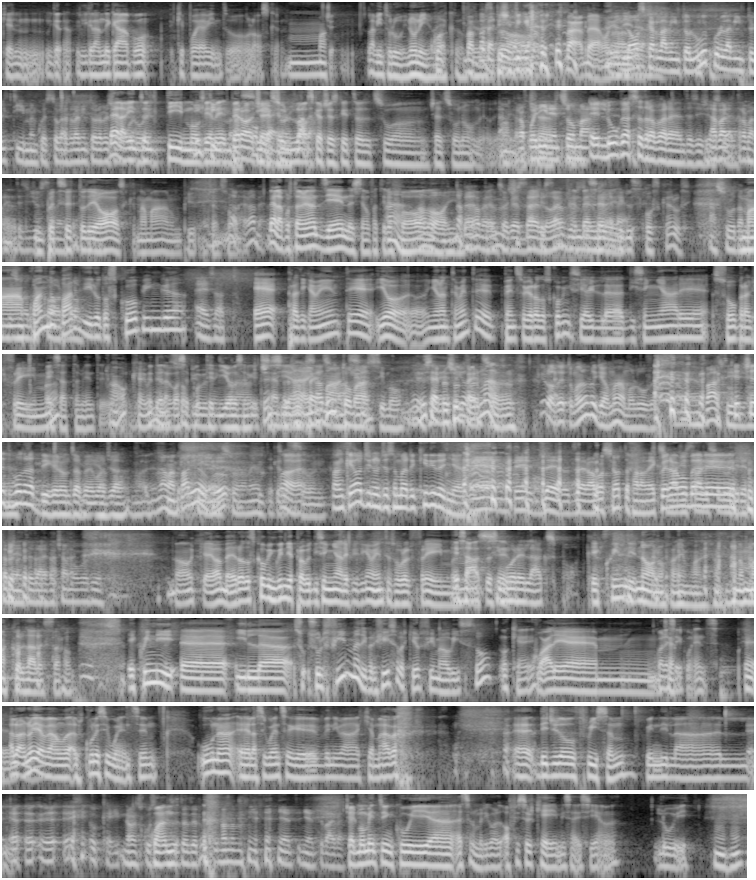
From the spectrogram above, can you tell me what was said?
che è il, il grande capo che poi ha vinto l'Oscar. Ma Cioè, l'ha vinto lui, non io, Qua- ecco, vabbè, per Vabbè, specificare. Beh, beh, voglio dire. L'Oscar l'ha vinto lui oppure l'ha vinto il team in questo caso? L'ha vinto la Beh, persona l'ha vinto con il lui? team ovviamente, team, però ok, cioè, vabbè. sull'Oscar c'è scritto il suo, c'è il suo nome. Vabbè, Ovviamente. però puoi certo. dire insomma E Lucas tra parentesi. c'è tra parentesi un pezzetto di Oscar, una mano, un più, cioè, insomma. Vabbè, vabbè. Beh, la portavamo in azienda, ci siamo fatti le Ah, foto. Vabbè, Beh, vabbè, penso che è bello, eh. È un bel Selfie momento. oscarosi. Assolutamente. Ma quando parli di rotoscoping Eh, esatto. È praticamente, io eh, ignorantemente penso che rotoscoping sia il disegnare sopra il frame. Esattamente. Ah, ok, Ed è la cosa so più tediosa che ci Sempre sia. tutto immagino. Massimo. Lui sempre sul Io pezzo. fermato. Io l'ho detto, ma non lo chiamiamo Luca. Eh, infatti, che ci eh, potrà dire che non sapevamo già? No, ma infatti Io- assolutamente. Che- Vabbè, anche oggi non ci siamo arricchiti di niente. Niente, zero, zero. La prossima volta fanno l'ex Speriamo bene. direttamente, dai, facciamo così. No, ok, vabbè, il rotoscoping quindi è proprio disegnare fisicamente sopra il frame. Esatto, sì. Massimo Relax Podcast. E quindi, no, non farei mai, non mi accollate sta roba. E quindi eh, il, su- sul film di preciso, perché io il film l'ho visto, Ok. quale è... mm, Quale cioè, sequenza? eh, Allora, noi avevamo alcune sequenze. Una è la sequenza che veniva chiamata eh, Digital Threesome, quindi la, il- Eh, eh, eh, eh, ok, no, scusa, Quando- no, no, niente, niente, vai, vai. cioè il momento in cui, eh, adesso non mi ricordo, Officer K mi sa che si chiama, lui. mhm.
